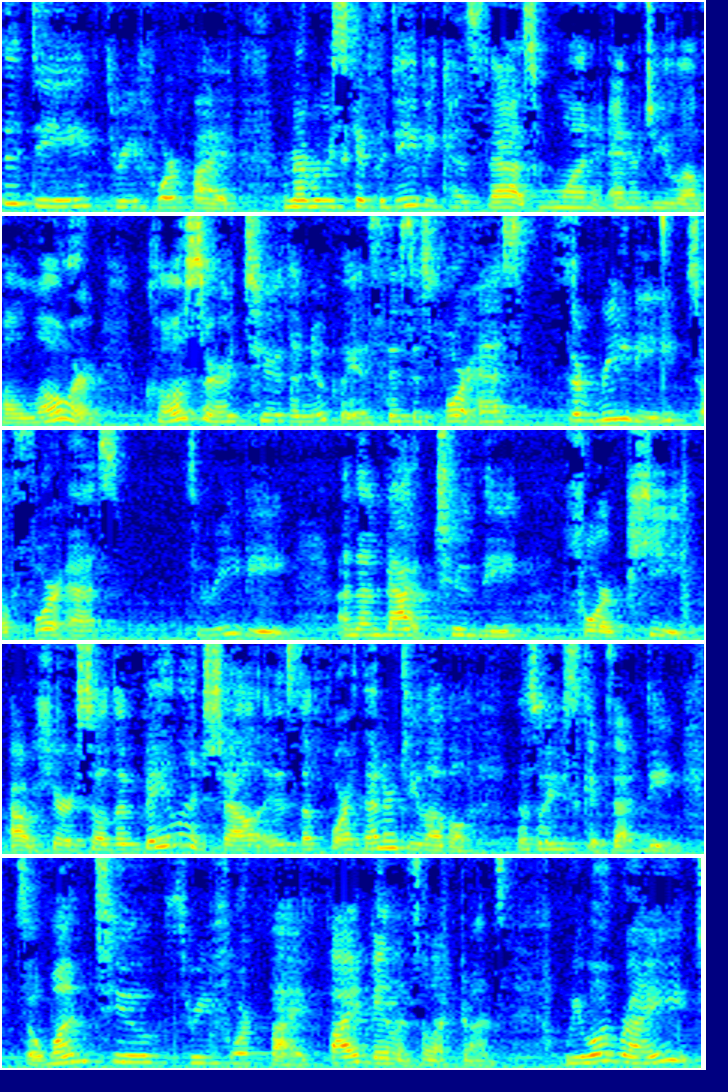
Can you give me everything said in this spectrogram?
the D, three, four, five. Remember we skipped the D because that's one energy level lower, closer to the nucleus. This is 4s 3D, so 4s 3D, and then back to the 4p out here. So the valence shell is the fourth energy level. That's why you skip that D. So one, two, three, four, five, five valence electrons. We will write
